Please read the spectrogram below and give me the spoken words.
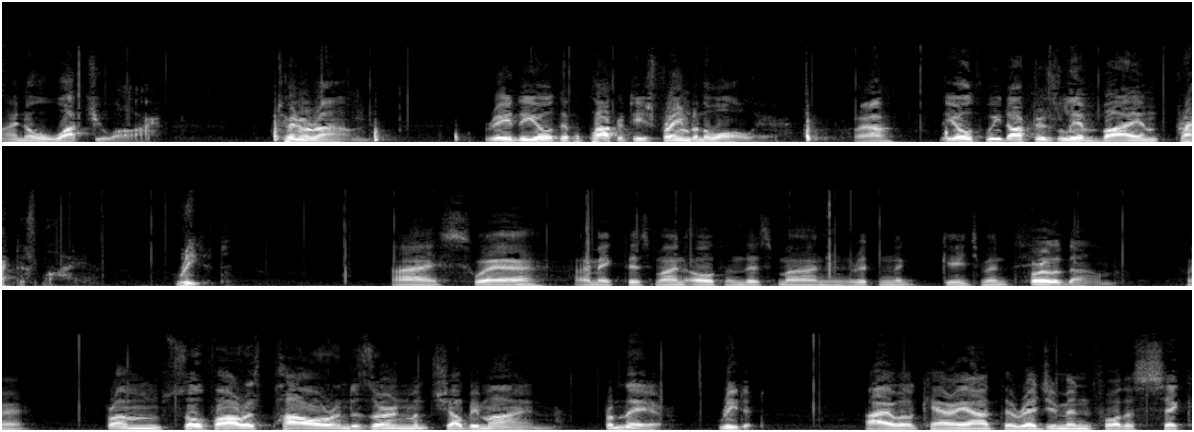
I know what you are. Turn around. Read the oath of Hippocrates framed on the wall there. Well, The oath we doctors live by and practice by. Read it. I swear I make this mine oath and this mine written engagement. Further down. Where? From so far as power and discernment shall be mine. From there, read it. I will carry out the regimen for the sick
